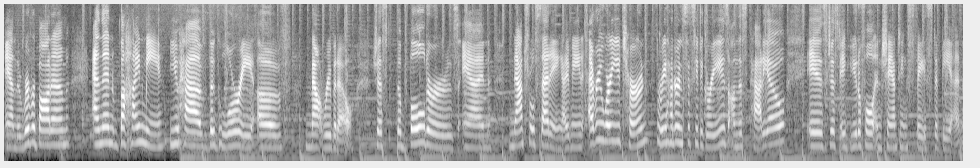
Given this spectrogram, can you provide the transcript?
and the river bottom. And then behind me, you have the glory of Mount Rubidoux just the boulders and natural setting. I mean, everywhere you turn, 360 degrees on this patio is just a beautiful, enchanting space to be in.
